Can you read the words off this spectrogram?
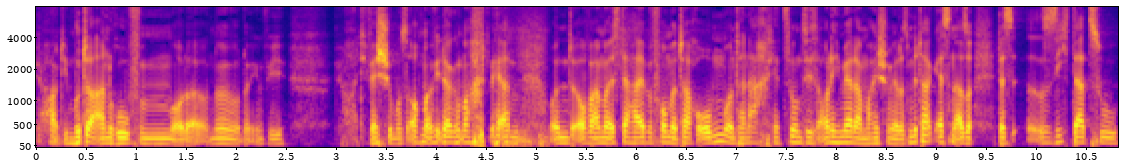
ja, die Mutter anrufen oder, ne, oder irgendwie ja, die Wäsche muss auch mal wieder gemacht werden und auf einmal ist der halbe Vormittag um und danach, jetzt lohnt sich es auch nicht mehr, dann mache ich schon wieder das Mittagessen. Also das sich dazu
